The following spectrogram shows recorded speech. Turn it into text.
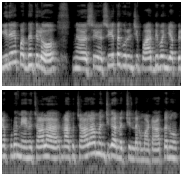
ఇదే పద్ధతిలో సీ- సీత గురించి పార్థిబన్ చెప్పినప్పుడు నేను నేను చాలా నాకు చాలా మంచిగా నచ్చిందనమాట అతను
